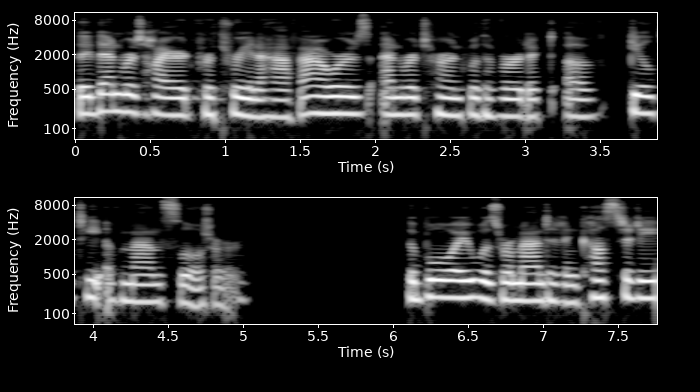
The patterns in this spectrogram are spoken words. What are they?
They then retired for three and a half hours and returned with a verdict of guilty of manslaughter. The boy was remanded in custody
